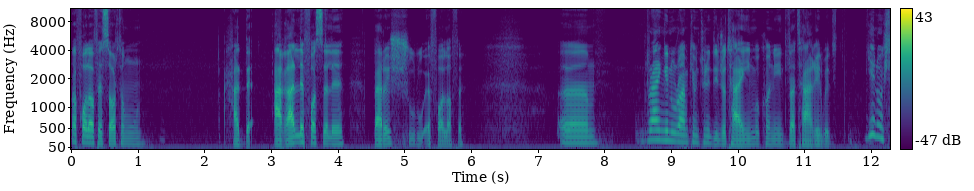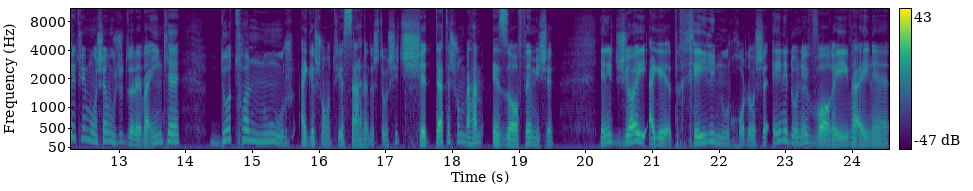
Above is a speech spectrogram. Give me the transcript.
و falloff start مون حد اقل فاصله برای شروع falloff ه رنگ نور هم که می‌تونید اینجا تعیین بکنید و تغییر بدید. یه نکته توی Motion وجود داره و اینکه دو تا نور اگه شما توی صحنه داشته باشید شدتشون به هم اضافه میشه. یعنی جایی اگه خیلی نور خورده باشه عین دنیای واقعی و عین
